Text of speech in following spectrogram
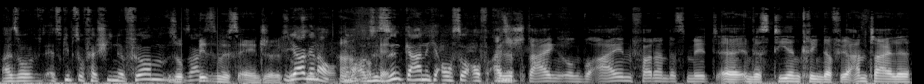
Also es gibt so verschiedene Firmen. So sagen- Business Angels. Ja, genau. genau. Aha, Also sie okay. sind gar nicht auch so auf eine Also steigen irgendwo ein, fördern das mit, äh, investieren, kriegen dafür Anteile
